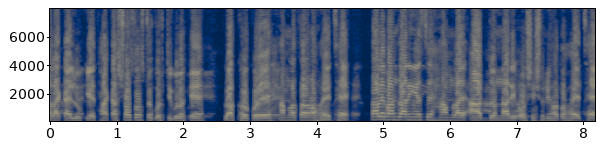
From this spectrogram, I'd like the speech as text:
এলাকায় লুকিয়ে থাকা সশস্ত্র গোষ্ঠীগুলোকে লক্ষ্য করে হামলা চালানো হয়েছে। তালেবান জানিয়েছে, হামলায় আটজন নারী ও শিশু নিহত হয়েছে।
